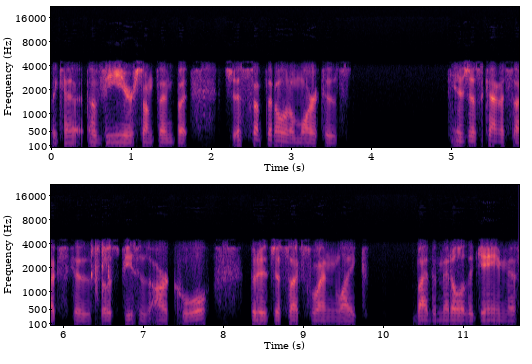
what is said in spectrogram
like a, a v or something but just something a little more because it just kind of sucks because those pieces are cool but it just sucks when like by the middle of the game if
